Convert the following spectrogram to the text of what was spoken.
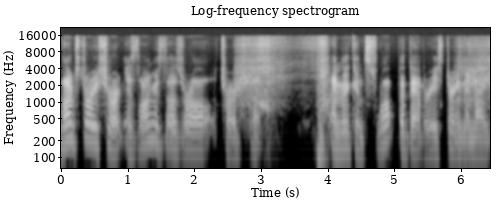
long story short, as long as those are all charged up and we can swap the batteries during the night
